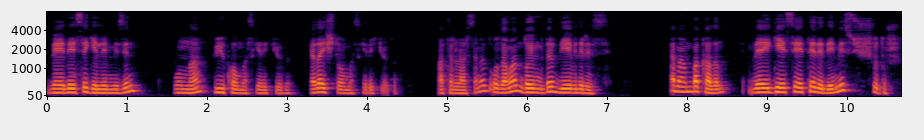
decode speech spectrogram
VDS gerilimimizin bununla büyük olması gerekiyordu. Ya da eşit olması gerekiyordu. Hatırlarsanız o zaman doyumludur diyebiliriz. Hemen bakalım. VGST dediğimiz şudur.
